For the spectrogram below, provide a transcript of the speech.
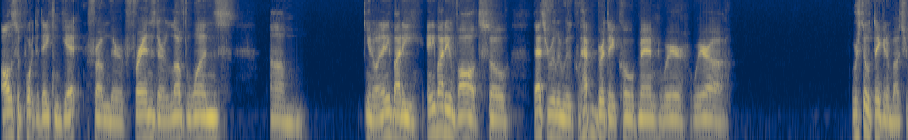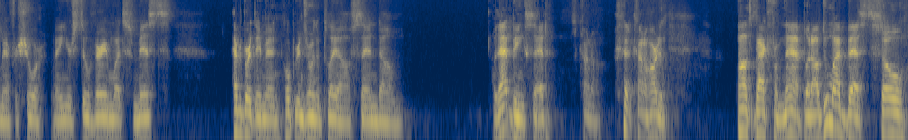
all the support that they can get from their friends, their loved ones. Um, you know, and anybody anybody involved. So that's really really cool. Happy birthday, Kobe, man. We're we're uh we're still thinking about you, man, for sure. Man, you're still very much missed. Happy birthday, man. Hope you're enjoying the playoffs. And um with that being said, it's kind of kind of hard to bounce back from that, but I'll do my best. So,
